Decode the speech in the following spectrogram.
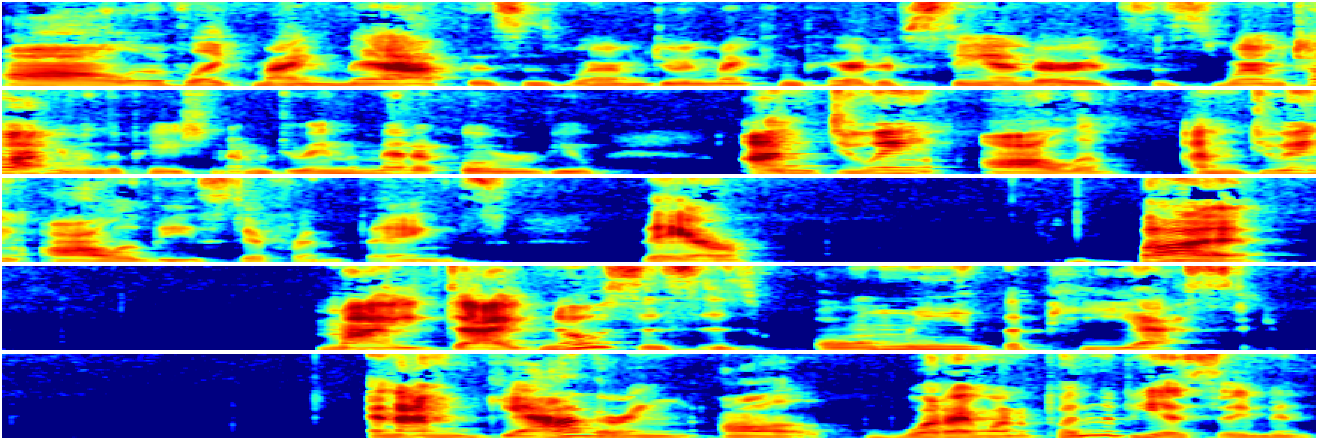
all of like my math. This is where I'm doing my comparative standards. This is where I'm talking with the patient. I'm doing the medical review. I'm doing all of I'm doing all of these different things there. But my diagnosis is only the PS. And I'm gathering all what I want to put in the PS statement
